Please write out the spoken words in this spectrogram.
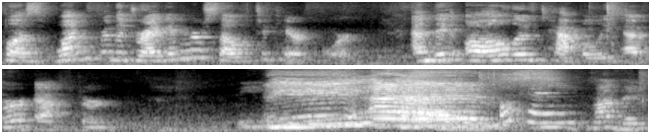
plus one for the dragon herself to care for. And they all lived happily ever after. The end. Okay. My baby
